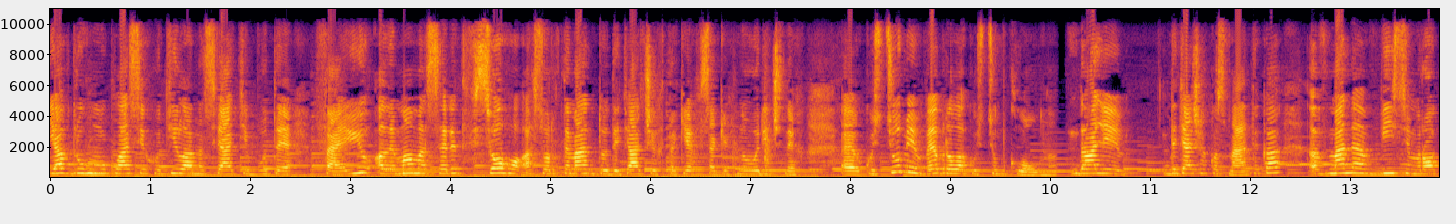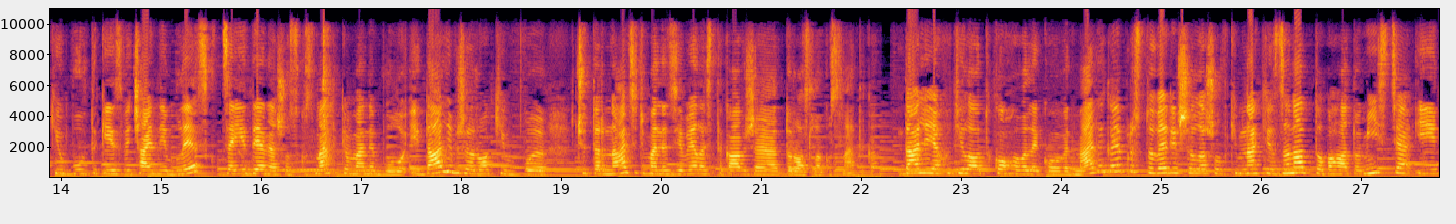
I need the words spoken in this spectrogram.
Я в другому класі хотіла на святі бути феєю, але мама серед всього асортименту дитячих таких всяких новорічних е, костюмів вибрала костюм клоуна. Далі. Дитяча косметика. В мене в 8 років був такий звичайний блиск. Це єдине, що з косметики в мене було. І далі вже років в 14 в мене з'явилась така вже доросла косметика. Далі я хотіла от такого великого ведмедика і просто вирішила, що в кімнаті занадто багато місця і.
